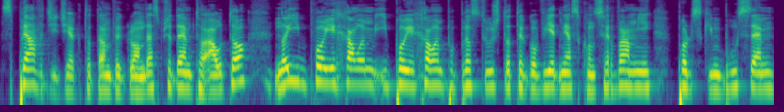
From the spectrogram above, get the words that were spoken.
sprawdzić, jak to tam wygląda. Sprzedałem to auto, no i pojechałem i pojechałem po prostu już do tego Wiednia z konserwami, polskim busem.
